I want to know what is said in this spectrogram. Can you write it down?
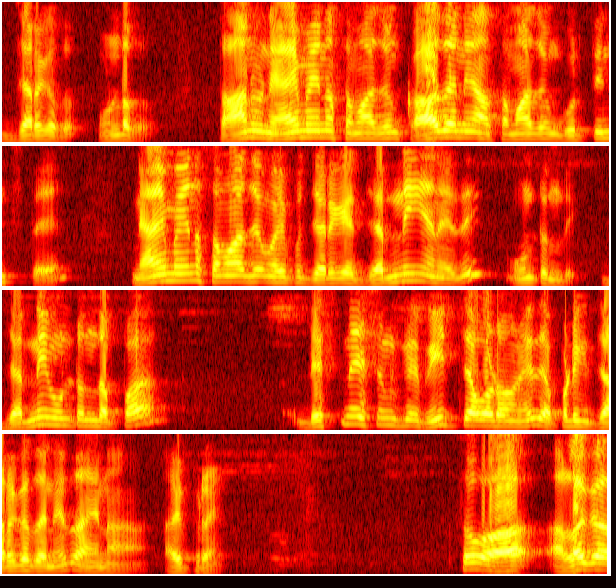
జరగదు ఉండదు. తాను న్యాయమైన సమాజం కాదని ఆ సమాజం గుర్తించితే న్యాయమైన సమాజం వైపు జరిగే జర్నీ అనేది ఉంటుంది. జర్నీ ఉంటుంది తప్ప డెస్టినేషన్కి రీచ్ అవ్వడం అనేది ఎప్పటికీ జరగదు అనేది ఆయన అభిప్రాయం. సో అలాగా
